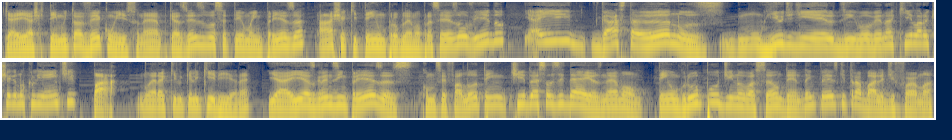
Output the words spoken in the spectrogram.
que aí acho que tem muito a ver com isso, né? Porque às vezes você tem uma empresa, acha que tem um problema para ser resolvido e aí gasta anos, um rio de dinheiro desenvolvendo aquilo, a hora que chega no cliente, pá, não era aquilo que ele queria, né? E aí as grandes empresas, como você falou, têm tido essas ideias, né? Bom, tem um grupo de inovação dentro da empresa que trabalha de forma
